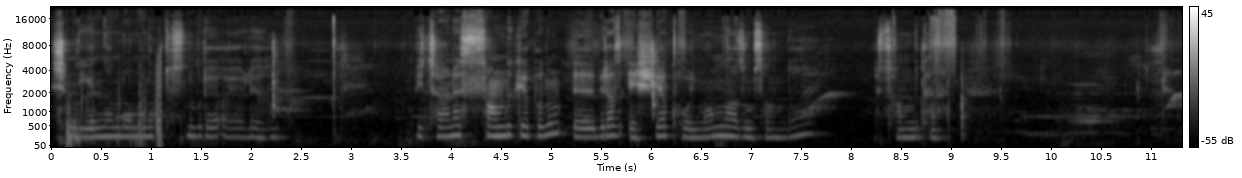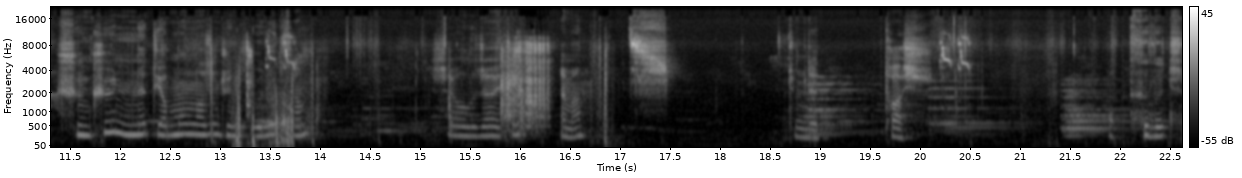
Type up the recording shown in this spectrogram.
Şimdi yeniden doğma noktasını buraya ayarlayalım. Bir tane sandık yapalım. Ee, biraz eşya koymam lazım sandığa. Sandık ha. Çünkü net yapmam lazım. Çünkü ölürsem şey olacağı için hemen. Şimdi taş. Bak kılıç.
